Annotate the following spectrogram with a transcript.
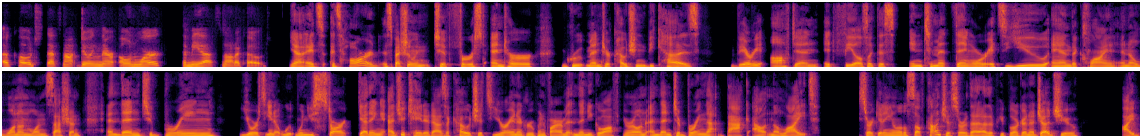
a coach that's not doing their own work, to me, that's not a coach. Yeah, it's it's hard, especially when to first enter group mentor coaching because very often it feels like this intimate thing where it's you and the client in a one-on-one session. And then to bring yours, you know, w- when you start getting educated as a coach, it's you're in a group environment and then you go off on your own. And then to bring that back out in the light, you start getting a little self-conscious or that other people are going to judge you. I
